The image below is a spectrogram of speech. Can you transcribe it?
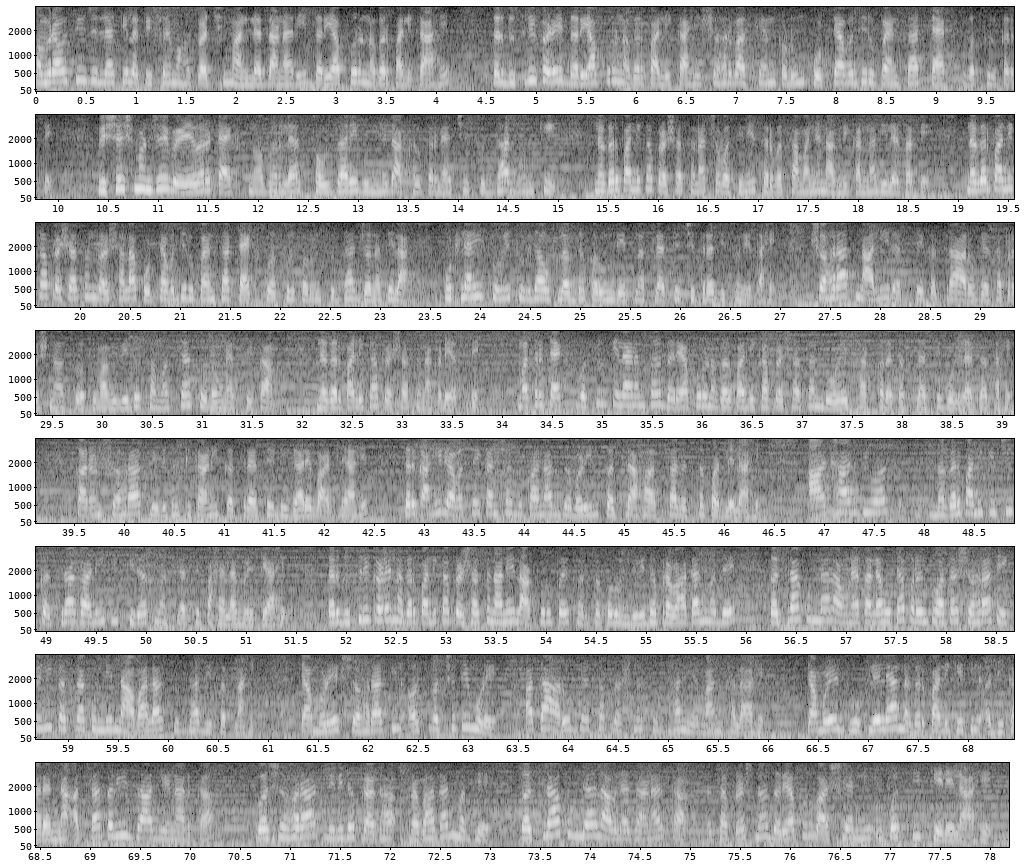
अमरावती जिल्ह्यातील अतिशय महत्त्वाची मानल्या जाणारी दर्यापूर नगरपालिका आहे. तर दुसरीकडे दर्यापूर नगरपालिका हे शहरवासियांकडून कोट्यावधी रुपयांचा टॅक्स वसूल करते. विशेष म्हणजे वेळेवर टॅक्स न भरल्यास फौजदारी गुन्हे दाखल करण्याची सुद्धा धमकी नगरपालिका प्रशासनाच्या वतीने सर्वसामान्य नागरिकांना दिल्या जाते. नगरपालिका प्रशासन वर्षाला कोट्यावधी रुपयांचा टॅक्स वसूल करून सुद्धा जनतेला कुठल्याही सोयी सुविधा उपलब्ध करून देत नसल्याचे चित्र दिसून येत आहे. शहरात नाली रस्ते कचरा आरोग्याचा प्रश्न असो किंवा विविध समस्या सोडवण्याचे काम नगरपालिका प्रशासनाकडे असते. मात्र टॅक्स वसूल केल्यानंतर दर्यापूर नगरपालिका प्रशासन डोळे झाक करत असल्याचे बोलल्या जात आहे. कारण शहरात विविध ठिकाणी कचऱ्याचे ढिगारे वाढले आहेत तर काही व्यावसायिकांच्या दुकानात जवळील कचरा हा अस्ताव्यस्त पडलेला आहे. आठ आठ दिवस नगरपालिकेची कचरा गाडी ही फिरत नसल्याचे पाहायला मिळते आहे. तर दुसरीकडे नगरपालिका प्रशासनाने लाखो रुपये खर्च करून विविध प्रभागांमध्ये कचरा कुंड्या लावण्यात आल्या होत्या परंतु आता शहरात एकही कचरा कुंडी नावाला सुद्धा दिसत नाही. त्यामुळे शहरातील अस्वच्छतेमुळे आता आरोग्याचा प्रश्न सुद्धा निर्माण झाला आहे. त्यामुळे झोपलेल्या नगरपालिकेतील अधिकाऱ्यांना आता तरी जाग येणार का? व शहरात विविध प्रघा प्रभागांमध्ये कचरा कुंड्या लावल्या जाणार का? असा प्रश्न दर्यापूर वासियांनी उपस्थित केलेला आहे.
